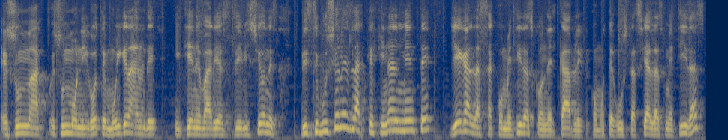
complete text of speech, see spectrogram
es, una, es un monigote muy grande y tiene varias divisiones. Distribución es la que finalmente llega a las acometidas con el cable, como te gusta, hacia las metidas.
